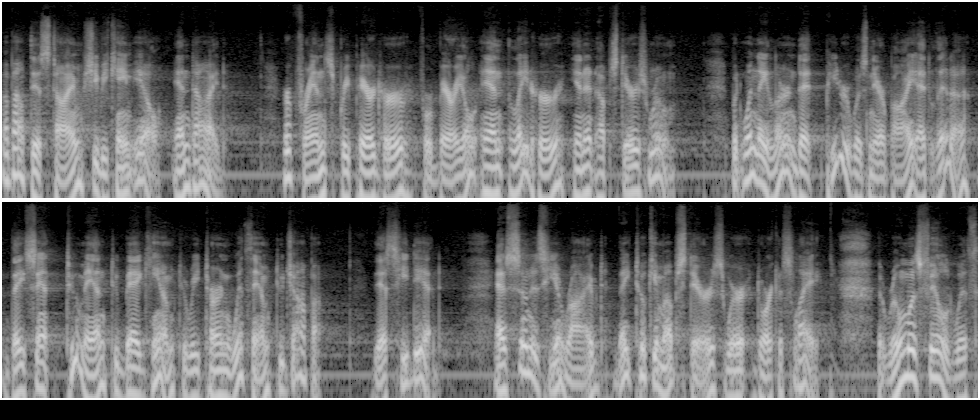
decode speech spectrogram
About this time she became ill and died. Her friends prepared her for burial and laid her in an upstairs room. But when they learned that Peter was nearby at Lydda, they sent two men to beg him to return with them to Joppa. This he did. As soon as he arrived, they took him upstairs where Dorcas lay. The room was filled with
